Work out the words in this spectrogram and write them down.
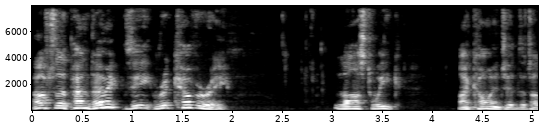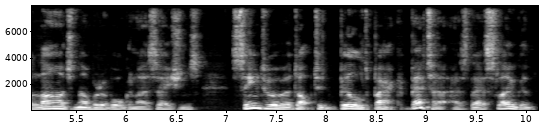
After the pandemic, the recovery. Last week, I commented that a large number of organisations seem to have adopted Build Back Better as their slogan.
